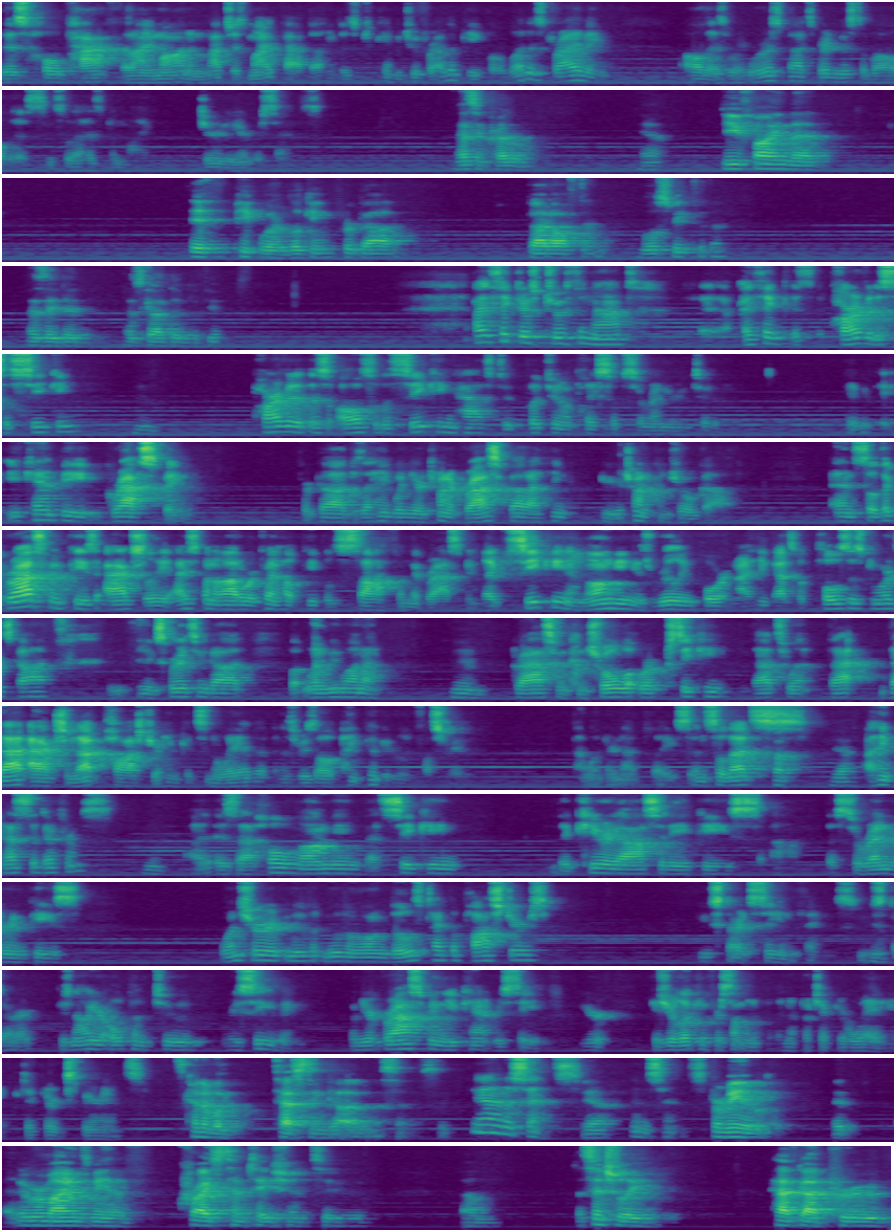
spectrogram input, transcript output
this whole path that I'm on, and not just my path? I think this can be true for other people. What is driving all this? Where, where is God's Spirit in the midst of all this? And so that has been my journey ever since. That's incredible. Yeah. Do you find that if people are looking for God, God often will speak to them as they did, as God did with you? I think there's truth in that. I think it's part of it is the seeking. Hmm. Part of it is also the seeking has to put you in a place of surrendering too. You can't be grasping for God because I think when you're trying to grasp God, I think you're trying to control God. And so the grasping piece, actually, I spend a lot of work trying to help people soften the grasping. Like seeking and longing is really important. I think that's what pulls us towards God and experiencing God. But when we want to hmm, grasp and control what we're seeking, that's when that that action, that posture, I think gets in the way of it. And as a result, I think people get really frustrated when they're in that place. And so that's, huh, yeah. I think that's the difference uh, is that whole longing, that seeking, the curiosity piece, uh, the surrendering piece. Once you're moving, moving along those type of postures, you start seeing things. You start because now you're open to receiving. When you're grasping, you can't receive. You're because you're looking for something in a particular way, a particular experience. It's kind of like testing God in a sense. Yeah, in a sense. Yeah, in a sense. For me, it, it, it reminds me of Christ's temptation to um, essentially have God prove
